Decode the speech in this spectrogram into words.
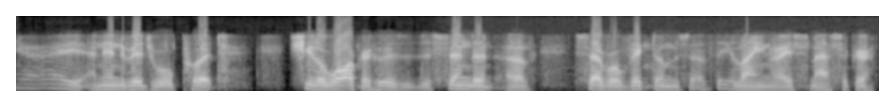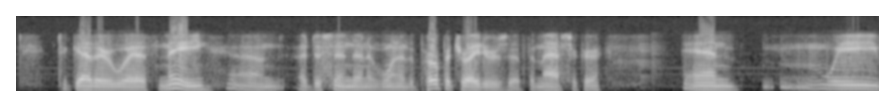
a, an individual put Sheila Walker, who is a descendant of several victims of the Elaine Race Massacre, together with me, um, a descendant of one of the perpetrators of the massacre. And we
